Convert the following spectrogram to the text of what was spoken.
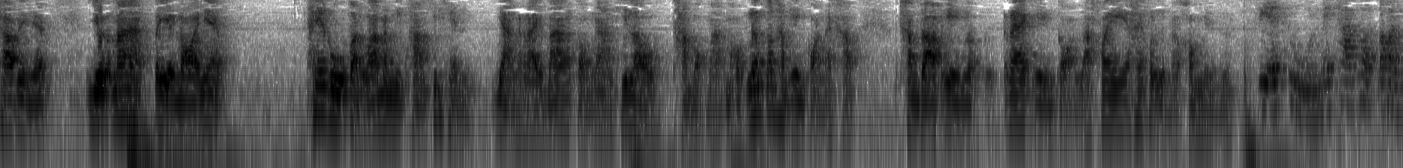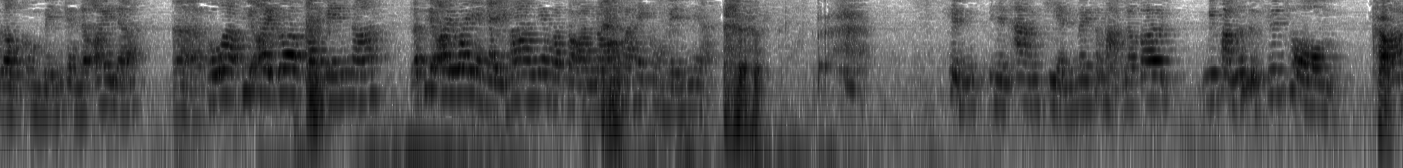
ครับอย่างเงี้ย เยอะมากแต่อย่างน้อยเนี่ย ให้รู้ก่อนว่ามันมีความคิดเห็นอย่างไรบ้างต่องานที่เราทำออกมาเริ่มต้นทำเองก่อนนะครับทำดราฟเองแรกเองก่อนแล้วค่อยให้คนอื่นมาคอมเมนต์เสียศูนย์ไหมคะพอตอนเราคอมเมนต์กันนะอ้อยนะอ่าเพราะว่าพี่อ้อยก็คอมเมนต์เนาะแล้วพี่อ้อยว่ายังไงบ้างเนี่ยพอตอนน้องมาให้คอมเมนต์เนี่ย เห็นเห็นอาร์มเขียนใบสมัคร แล้วก็มีความรู้สึกชื่นชมครับเพราะ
